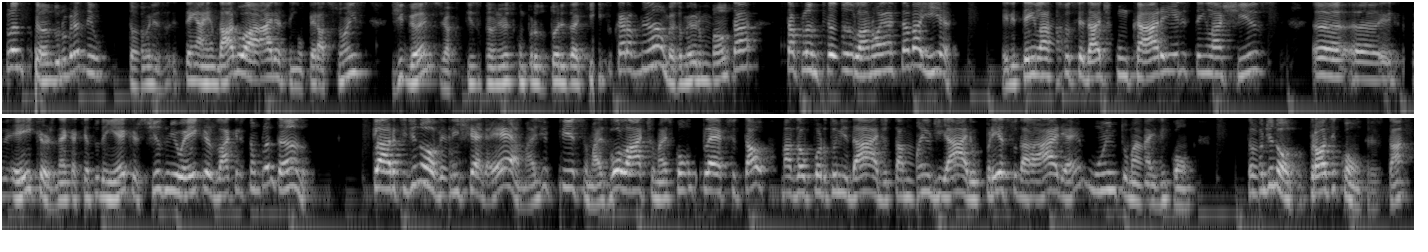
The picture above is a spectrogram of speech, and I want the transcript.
plantando no Brasil. Então, eles têm arrendado a área, têm operações gigantes. Já fiz reuniões com produtores aqui que o cara, não, mas o meu irmão tá está plantando lá no oeste da Bahia. Ele tem lá sociedade com cara e eles têm lá X uh, uh, acres, né? Que aqui é tudo em acres, X mil acres lá que eles estão plantando. Claro que, de novo, ele enxerga, é mais difícil, mais volátil, mais complexo e tal, mas a oportunidade, o tamanho de área, o preço da área é muito mais em conta. Então, de novo, prós e contras, tá?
